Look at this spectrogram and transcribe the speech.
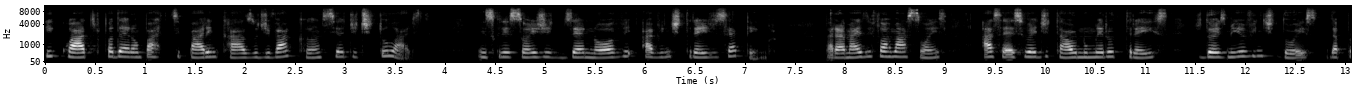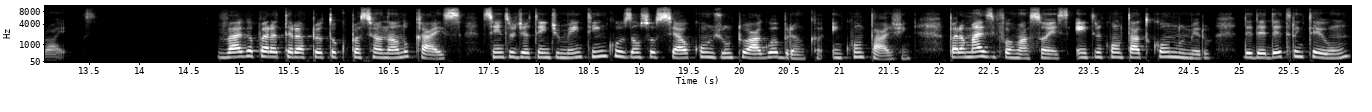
e quatro poderão participar em caso de vacância de titulares. Inscrições de 19 a 23 de setembro. Para mais informações, acesse o edital número 3 de 2022 da PROEX. Vaga para terapeuta ocupacional no CAIS, Centro de Atendimento e Inclusão Social Conjunto Água Branca, em Contagem. Para mais informações, entre em contato com o número DDD 31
